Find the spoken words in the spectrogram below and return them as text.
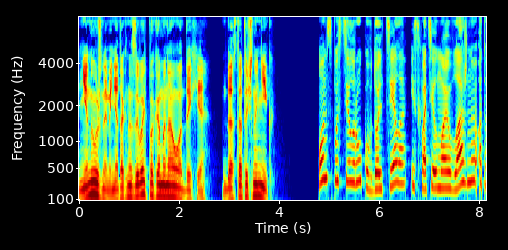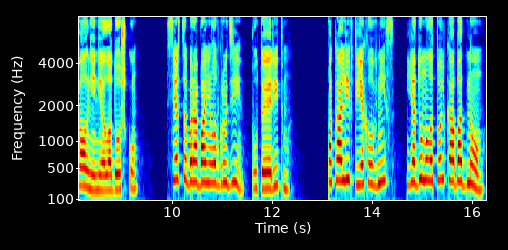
Не нужно меня так называть, пока мы на отдыхе. Достаточно Ник. Он спустил руку вдоль тела и схватил мою влажную от волнения ладошку. Сердце барабанило в груди, путая ритм. Пока лифт ехал вниз, я думала только об одном —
